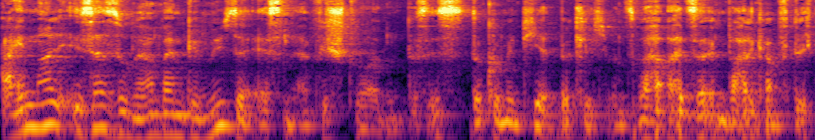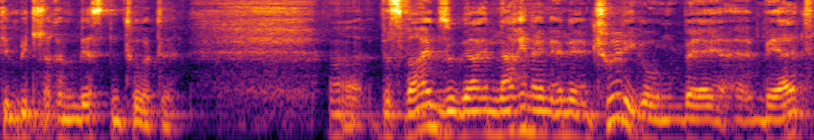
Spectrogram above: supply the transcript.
Einmal ist er sogar beim Gemüseessen erwischt worden. Das ist dokumentiert, wirklich. Und zwar, als er im Wahlkampf durch den Mittleren Westen tourte. Äh, das war ihm sogar im Nachhinein eine Entschuldigung äh, wert,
